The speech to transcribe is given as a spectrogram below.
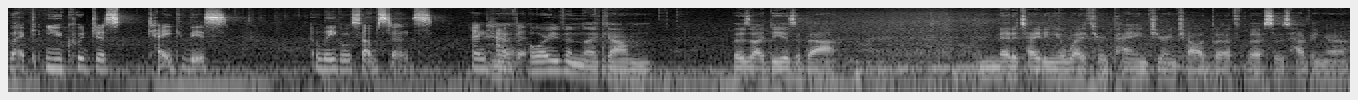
like you could just take this illegal substance and have Yeah. it. Or even like um, those ideas about meditating your way through pain during childbirth versus having a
